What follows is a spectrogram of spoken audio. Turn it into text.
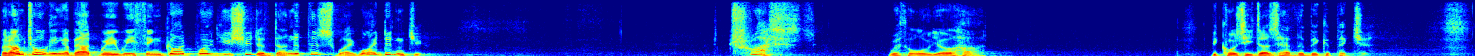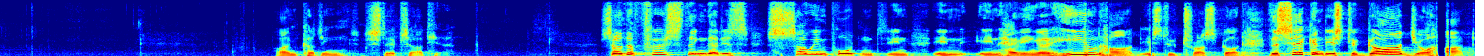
But I'm talking about where we think, God, well, you should have done it this way. Why didn't you? Trust with all your heart. Because He does have the bigger picture. I'm cutting steps out here. So, the first thing that is so important in, in, in having a healed heart is to trust God. The second is to guard your heart.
